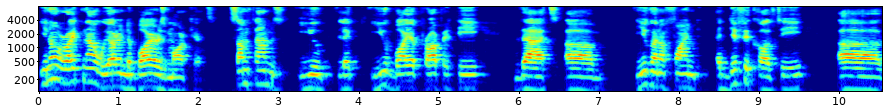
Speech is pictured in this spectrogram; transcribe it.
you know, right now we are in the buyer's market. Sometimes you like you buy a property that um, you're gonna find a difficulty uh,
